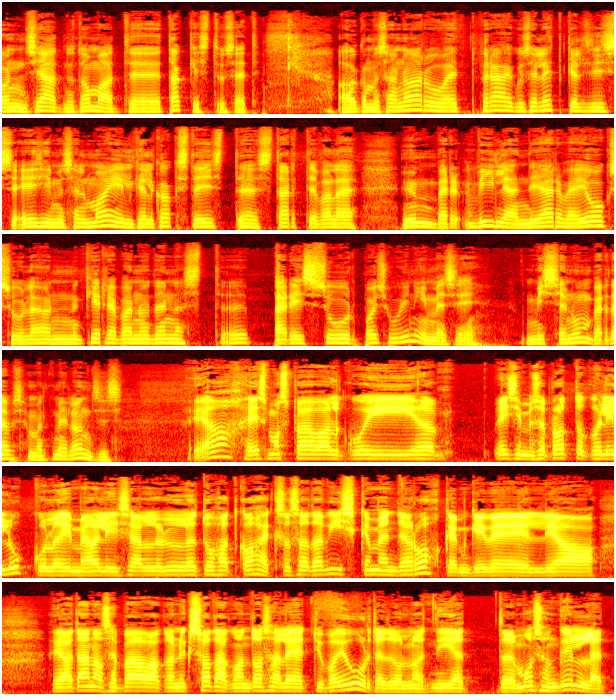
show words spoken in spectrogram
on seadnud omad äh, takistused. aga ma saan aru, et praegusel hetkel siis esimesel mail kell kaksteist startivale ümber Viljandi järve jooksule on kirja pannud ennast äh, päris suur posu inimesi. mis see number täpsemalt meil on siis? jah, esmaspäeval, kui esimese protokolli lukku lõime, oli seal tuhat kaheksasada viiskümmend ja rohkemgi veel ja ja tänase päevaga on üks sadakond osalejat juba juurde tulnud, nii et äh, ma usun küll, et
